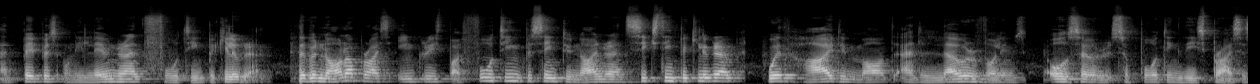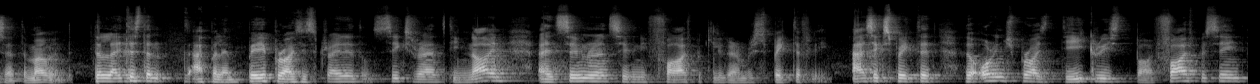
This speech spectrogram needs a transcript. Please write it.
and peppers on 11 rand 14 per kilogram. The banana price increased by 14% to 9 rand 16 per kilogram, with high demand and lower volumes also supporting these prices at the moment. The latest in apple and pear prices traded on 6 rand 9 and 7 rand 75 per kilogram respectively. As expected, the orange price decreased by 5%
